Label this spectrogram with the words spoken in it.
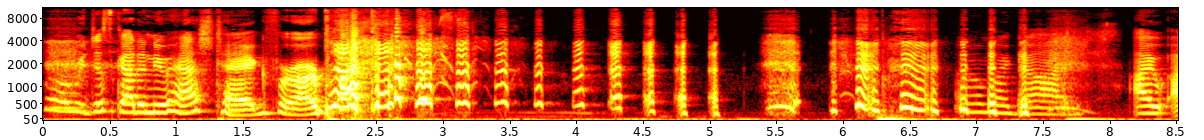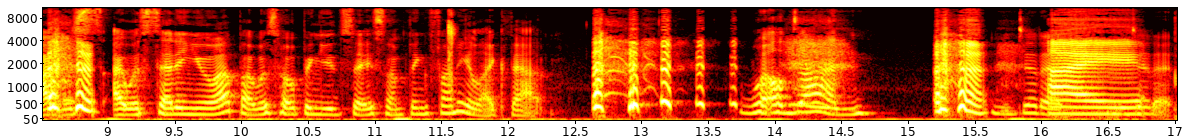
Well, we just got a new hashtag for our podcast. oh my god. I, I was I was setting you up. I was hoping you'd say something funny like that. Well done. You did it. I- you did it.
